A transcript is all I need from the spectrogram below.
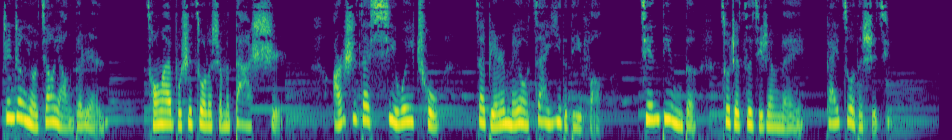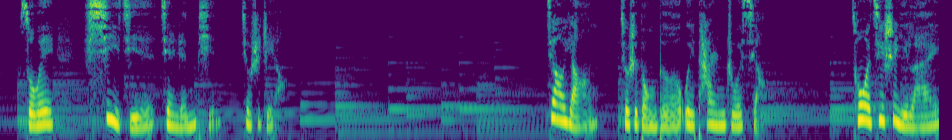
真正有教养的人，从来不是做了什么大事，而是在细微处，在别人没有在意的地方。坚定的做着自己认为该做的事情，所谓细节见人品，就是这样。教养就是懂得为他人着想。从我记事以来，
